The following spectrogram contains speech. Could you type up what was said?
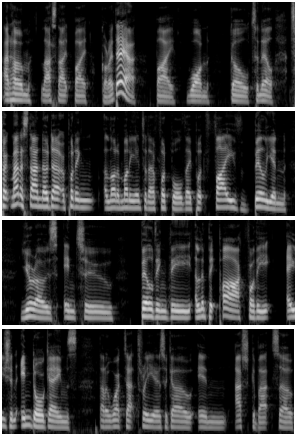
at home last night by Gorodeya by one goal to nil. Turkmenistan, no doubt, are putting a lot of money into their football. They put 5 billion euros into building the Olympic Park for the Asian indoor games that I worked at three years ago in Ashgabat. So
